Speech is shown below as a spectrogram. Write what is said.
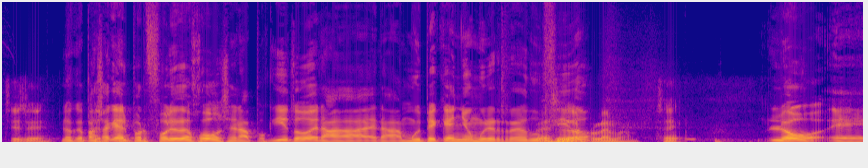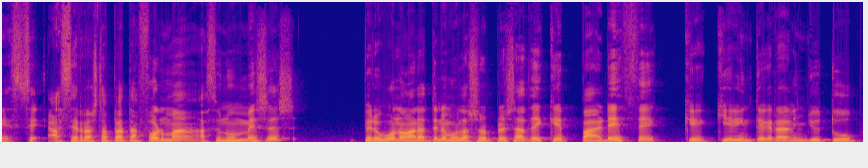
sí, sí. Lo que pasa que el portfolio de juegos era poquito, era, era muy pequeño, muy Ese es el reducido. problema, sí. Luego eh, se- ha cerrado esta plataforma hace unos meses. Pero bueno, ahora tenemos la sorpresa de que parece que quiere integrar en YouTube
